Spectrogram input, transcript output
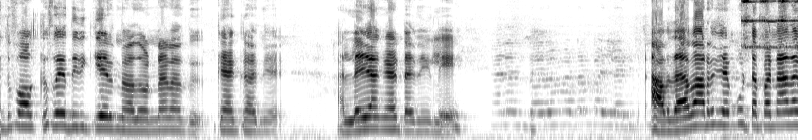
ഇത് ഫോക്കസ് ചെയ്തിരിക്കായിരുന്നു അതുകൊണ്ടാണ് അത് കേക്കാൻ അല്ലേ ഞാൻ കേട്ടനില്ലേ അവതാ പറഞ്ഞു ഞാൻ കുട്ടപ്പനാന്ന്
